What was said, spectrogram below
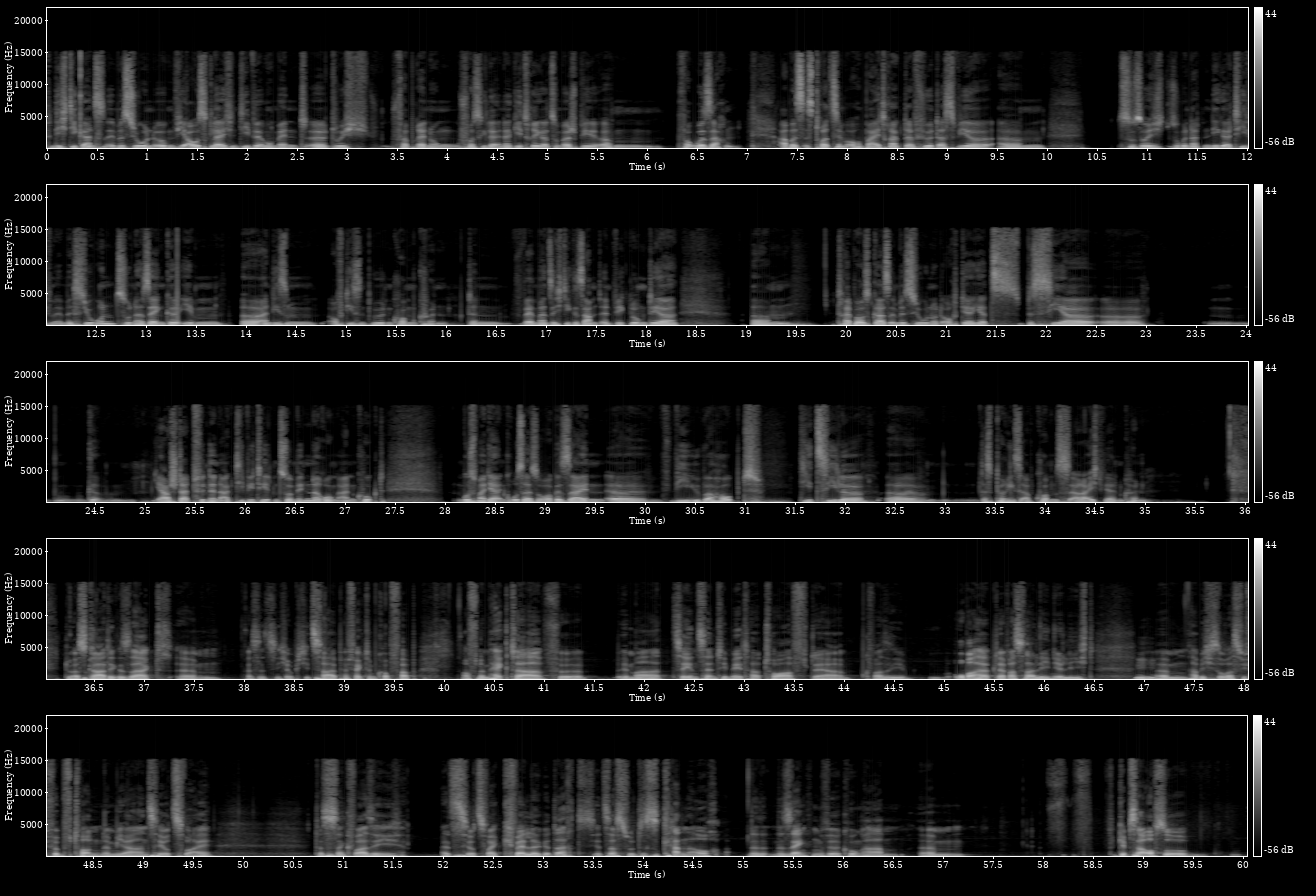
nicht die ganzen Emissionen irgendwie ausgleichen, die wir im Moment äh, durch Verbrennung fossiler Energieträger zum Beispiel ähm, verursachen. Aber es ist trotzdem auch ein Beitrag dafür, dass wir ähm, zu solch sogenannten negativen Emissionen, zu einer Senke eben äh, an diesem, auf diesen Böden kommen können. Denn wenn man sich die Gesamtentwicklung der ähm, Treibhausgasemissionen und auch der jetzt bisher äh, ja, stattfindenden Aktivitäten zur Minderung anguckt, muss man ja in großer Sorge sein, äh, wie überhaupt die Ziele äh, des Paris-Abkommens erreicht werden können. Du hast gerade gesagt, ähm, weiß jetzt nicht, ob ich die Zahl perfekt im Kopf habe, auf einem Hektar für immer zehn Zentimeter Torf, der quasi oberhalb der Wasserlinie liegt, mhm. ähm, habe ich sowas wie fünf Tonnen im Jahr an CO2. Das ist dann quasi als CO2-Quelle gedacht. Jetzt sagst du, das kann auch eine, eine Senkenwirkung haben. Ähm, Gibt es da auch so,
